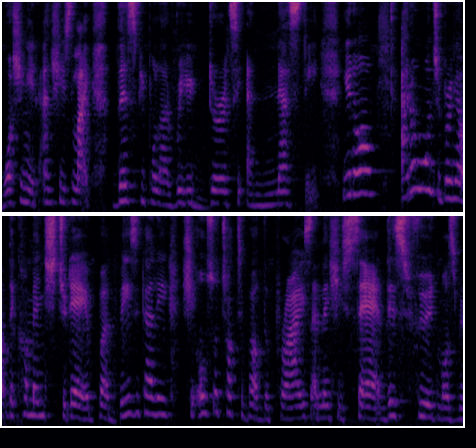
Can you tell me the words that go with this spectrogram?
washing it? And she's like, these people are really dirty and nasty. You know, I don't want to bring out the comments today, but basically, she also talked about the price and then she said this food must be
